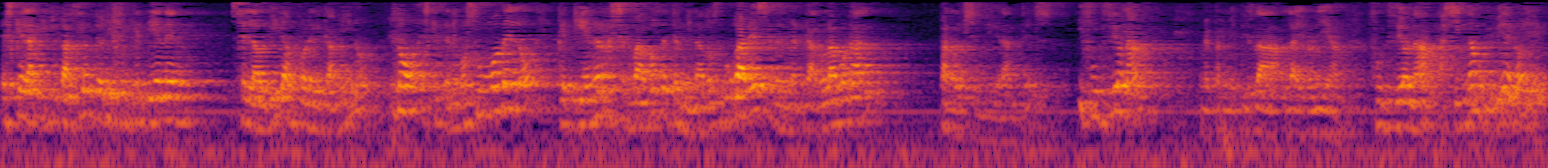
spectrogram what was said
¿Es que la titulación de origen que tienen se la olvidan por el camino? No, es que tenemos un modelo que tiene reservados determinados lugares en el mercado laboral para los inmigrantes. Y funciona, me permitís la, la ironía, funciona, asigna muy bien, oye,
